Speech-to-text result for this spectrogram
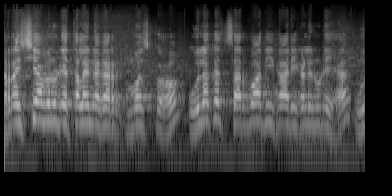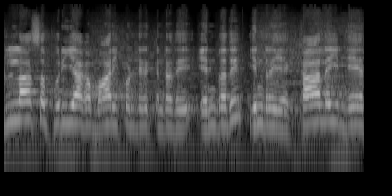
ரஷ்யாவினுடைய தலைநகர் மோஸ்கோ உலக சர்வாதிகாரிகளினுடைய உல்லாச புரியாக மாறிக்கொண்டிருக்கின்றது என்பது இன்றைய காலை நேர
